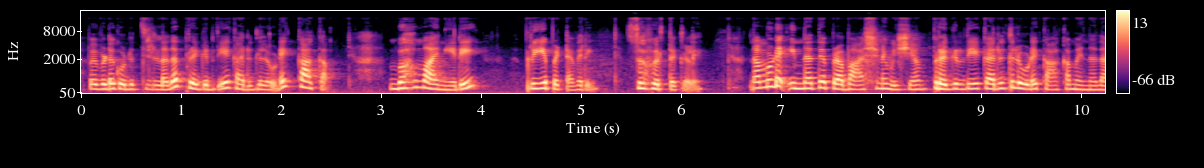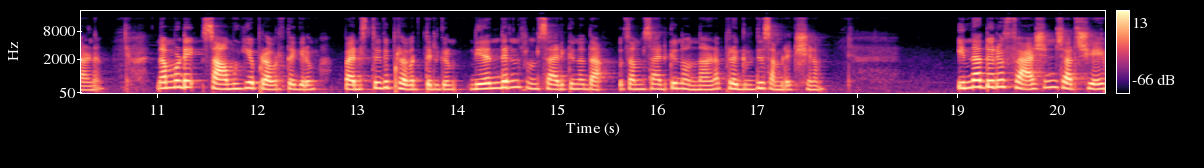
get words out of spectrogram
അപ്പോൾ ഇവിടെ കൊടുത്തിട്ടുള്ളത് പ്രകൃതിയെ കരുതലോടെ കാക്കാം. ബഹുമാന്യരെ പ്രിയപ്പെട്ടവരെ സുഹൃത്തുക്കളെ നമ്മുടെ ഇന്നത്തെ പ്രഭാഷണ വിഷയം പ്രകൃതിയെ കരുത്തിലൂടെ കാക്കാം എന്നതാണ്. നമ്മുടെ സാമൂഹ്യ പ്രവർത്തകരും പരിസ്ഥിതി പ്രവർത്തകരും നിരന്തരം സംസാരിക്കുന്നതാ സംസാരിക്കുന്ന ഒന്നാണ് പ്രകൃതി സംരക്ഷണം. ഇന്നതൊരു ഫാഷൻ ചർച്ചയായി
